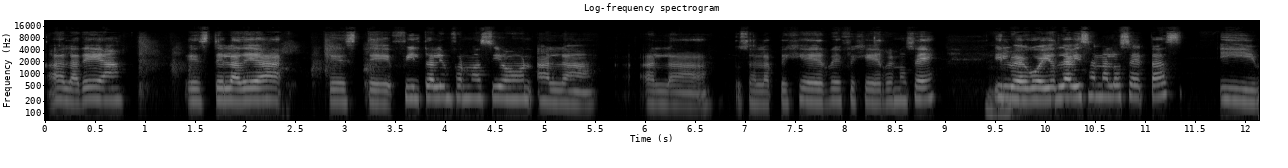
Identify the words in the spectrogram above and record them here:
a la DEA, este, la DEA este, filtra la información a la, a la, pues a la PGR, FGR, no sé, y luego ellos le avisan a los Zetas y,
